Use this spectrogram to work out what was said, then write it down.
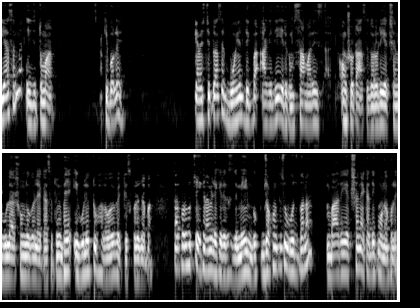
ইয়ে আছে না, এই যে তোমার, কি বলে কেমিস্ট্রি প্লাসের বইয়ের দেখবা, আগে দিয়ে এরকম সামারিজ অংশটা আছে, ধরো রিঅ্যাকশনগুলা সুন্দর করে লেখা আছে। তুমি ভাই এগুলো একটু ভালোভাবে প্র্যাকটিস করে যাবা। তারপর হচ্ছে এখানে আমি লিখে রেখেছি যে মেইন বুক যখন কিছু বুঝবা না বা রিঅ্যাকশন একাধিক মনে হলে।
